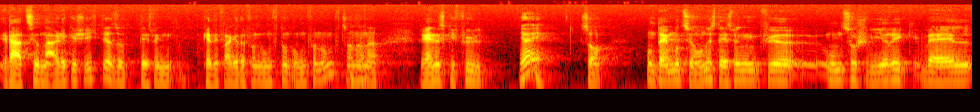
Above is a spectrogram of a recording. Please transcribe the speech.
rationale Geschichte, also deswegen keine Frage der Vernunft und Unvernunft, sondern ein reines Gefühl. Ja, eh. So. Und eine Emotion ist deswegen für uns so schwierig, weil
